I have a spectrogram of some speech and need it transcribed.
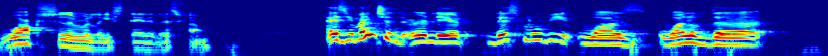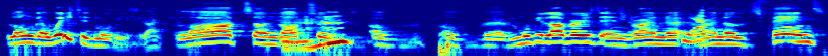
walk us to the release date of this film. as you mentioned earlier, this movie was one of the long-awaited movies. Like lots and lots Mhm. of of, of uh, movie lovers and Ryan Yep. Reynolds fans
